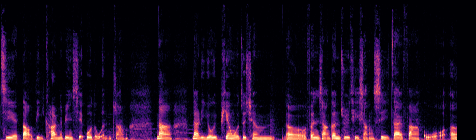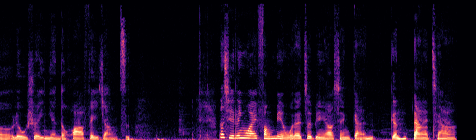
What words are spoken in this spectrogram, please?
接到 d c a r 那边写过的文章。那那里有一篇我之前呃分享更具体详细在法国呃留学一年的花费这样子。那其实另外一方面，我在这边要先干跟大家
